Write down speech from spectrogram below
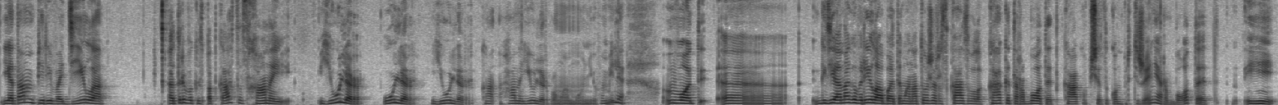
Я там переводила отрывок из подкаста с Ханой Юлер, Улер, Юлер, Хана Юлер, по-моему, у нее фамилия, вот, э, где она говорила об этом, она тоже рассказывала, как это работает, как вообще закон притяжения работает, и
